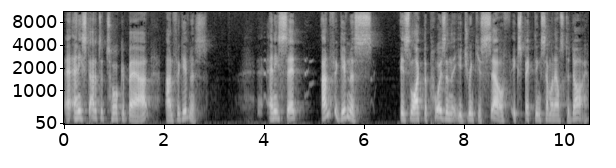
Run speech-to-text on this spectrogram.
And he started to talk about unforgiveness. And he said, Unforgiveness is like the poison that you drink yourself, expecting someone else to die.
